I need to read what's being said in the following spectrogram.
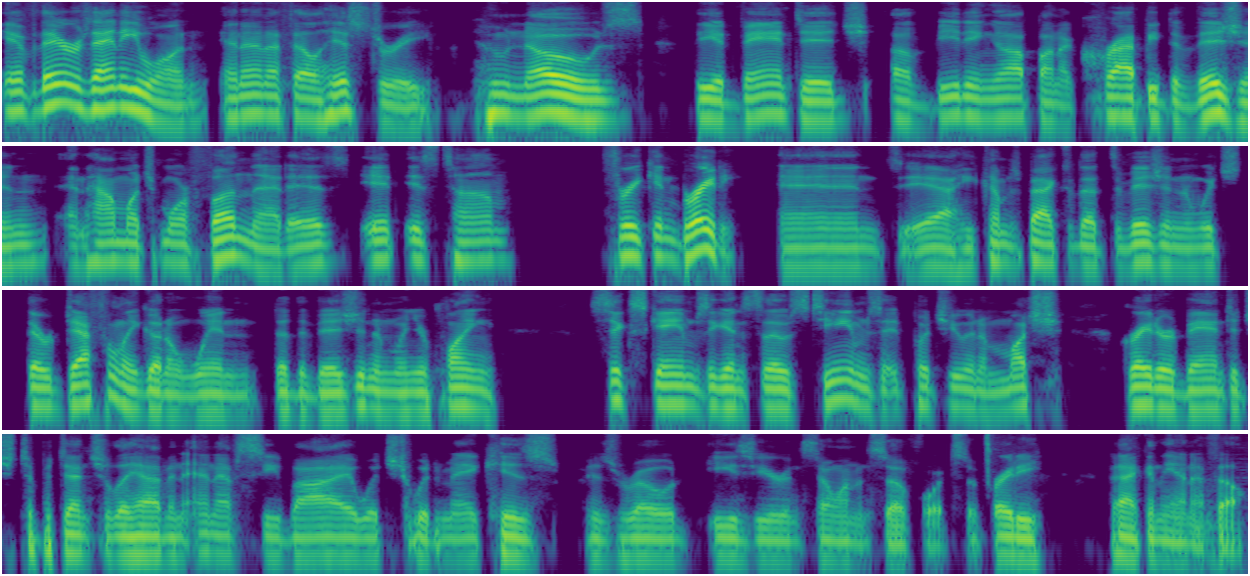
If there's anyone in NFL history who knows the advantage of beating up on a crappy division and how much more fun that is, it is Tom freaking Brady. And yeah, he comes back to that division in which they're definitely going to win the division. And when you're playing six games against those teams, it puts you in a much greater advantage to potentially have an NFC bye, which would make his his road easier and so on and so forth. So Brady back in the NFL.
